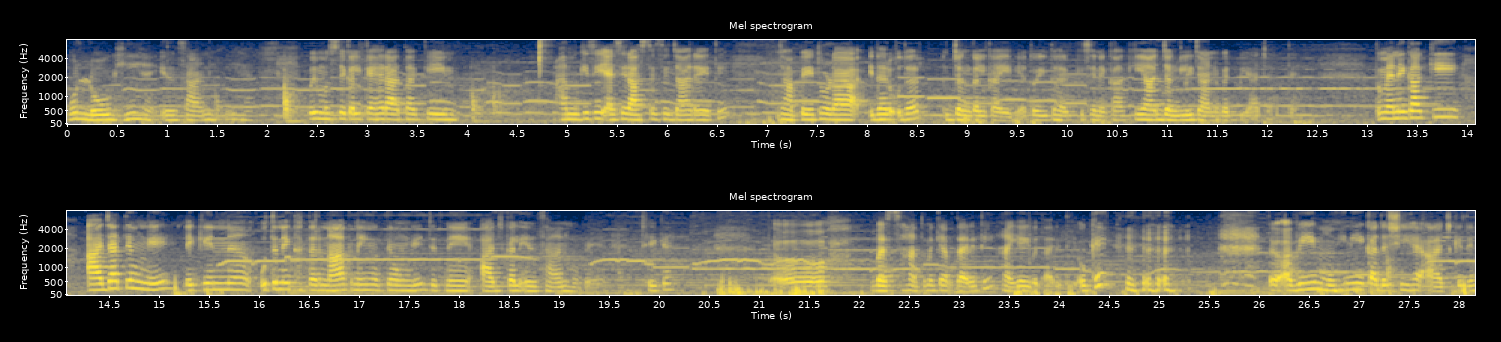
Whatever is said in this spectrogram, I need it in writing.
वो लोग ही हैं, इंसान ही हैं। कोई मुझसे कल कह रहा था कि हम किसी ऐसे रास्ते से जा रहे थे, जहाँ पे थोड़ा इधर उधर जंगल का एरिया तो इधर किसी ने कहा कि यहाँ जंगली जानवर भी आ जाते हैं। तो मैंने कहा कि आ जाते होंगे, लेकिन उतने खतरनाक नहीं होते होंगे जितने आजकल इंसान हो गए हैं, ठीक है? तो बस हाँ तो मैं क्या बता रही थी? हाँ यही बता रही थी, ओके? तो अभी मोहिनी एकादशी है आज के दिन।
